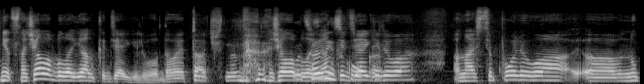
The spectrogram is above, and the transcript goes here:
Нет, сначала была Янка Дягилева, давай так. Точно, да. Сначала Вот была Янка сколько. Дягилева, а Настя Полева. Э, ну,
